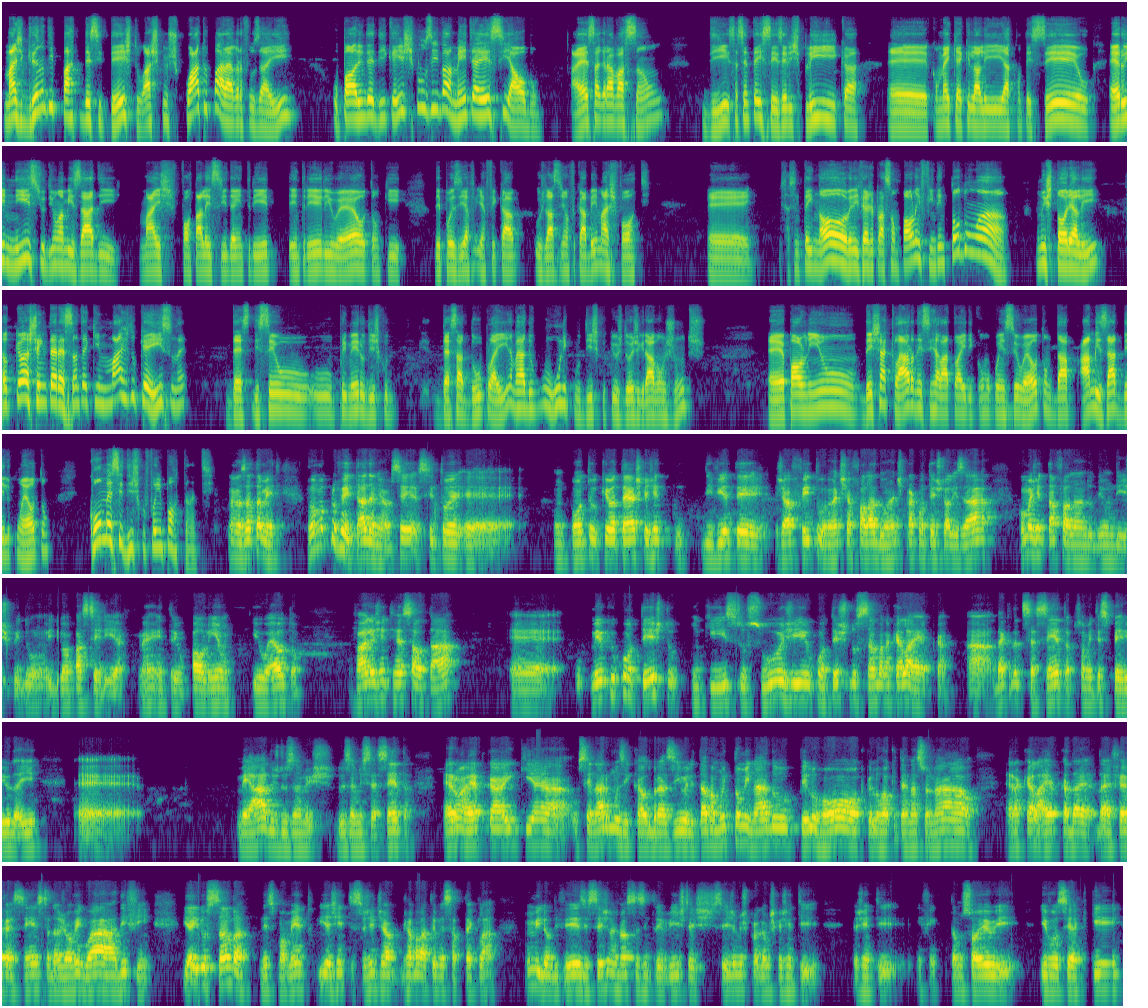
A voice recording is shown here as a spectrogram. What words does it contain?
Mas grande parte desse texto, acho que uns quatro parágrafos aí, o Paulinho dedica exclusivamente a esse álbum, a essa gravação de 66. Ele explica é, como é que aquilo ali aconteceu, era o início de uma amizade mais fortalecida entre, entre ele e o Elton, que depois ia, ia ficar, os laços iam ficar bem mais fortes. É, em 69, ele viaja para São Paulo, enfim, tem toda uma, uma história ali. Então, o que eu achei interessante é que, mais do que isso, né, de, de ser o, o primeiro disco dessa dupla aí, na verdade, o único disco que os dois gravam juntos, é, Paulinho deixa claro nesse relato aí de como conheceu o Elton, da amizade dele com o Elton, como esse disco foi importante. Não, exatamente. Vamos aproveitar, Daniel. Você citou é, um ponto que eu até acho que a gente devia ter já feito antes, já falado antes, para contextualizar. Como a gente está falando de um disco e de, e de uma parceria né, entre o Paulinho e o Elton, vale a gente ressaltar é, meio que o contexto em que isso surge, o contexto do samba naquela época. A década de 60, principalmente esse período aí, é, meados dos anos, dos anos 60, era uma época em que a, o cenário musical do Brasil ele estava muito dominado pelo rock, pelo rock internacional, era aquela época da, da efervescência, da Jovem Guarda, enfim. E aí o samba, nesse momento, e a gente, a gente já, já bateu nessa tecla um milhão de vezes, seja nas nossas entrevistas, seja nos programas que a gente, a gente enfim, estamos só eu e, e você aqui.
